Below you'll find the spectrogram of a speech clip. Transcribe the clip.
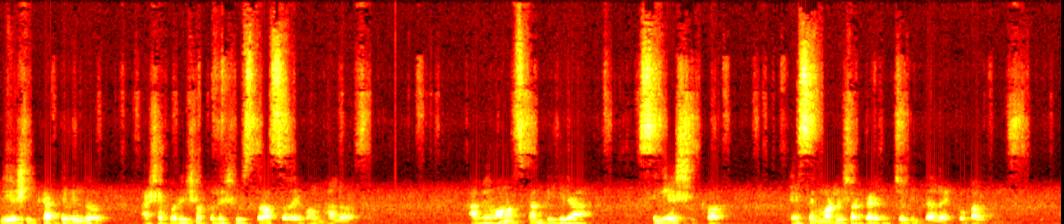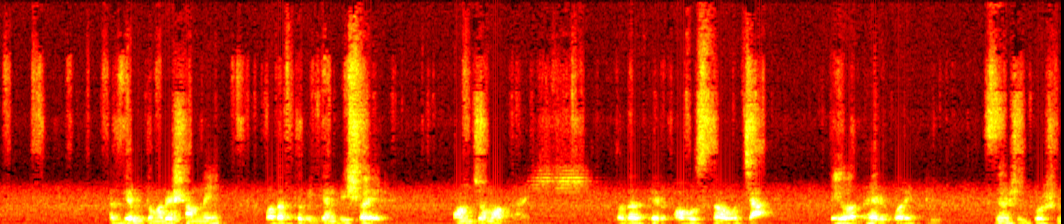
প্রিয় শিক্ষার্থীবৃন্দ, আশা করি সকলে সুস্থ আছো এবং ভালো আছো। আমি মনোজ কান্তি হীরা সিনিয়র শিক্ষক, এস এম মডেল সরকারি উচ্চ বিদ্যালয়, গোপালগঞ্জ। আজকে আমি তোমাদের সামনে পদার্থবিজ্ঞান বিষয়ের পঞ্চম অধ্যায়, পদার্থের অবস্থা ও চাপ। এই অধ্যায়ের উপর একটি সৃজনশীল প্রশ্ন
